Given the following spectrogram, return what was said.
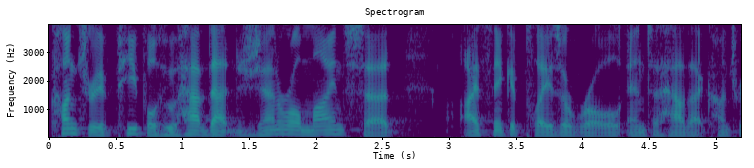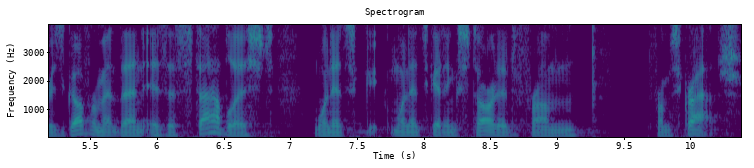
country of people who have that general mindset, I think it plays a role into how that country's government then is established when it's, when it's getting started from, from scratch.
